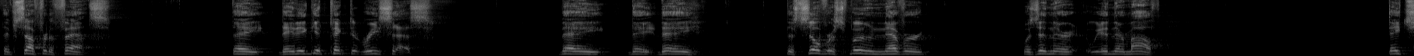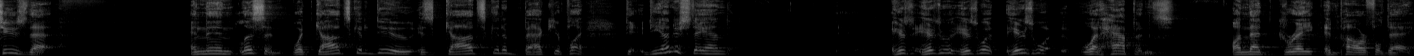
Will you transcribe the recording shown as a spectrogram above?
They've suffered offense. They, they didn't get picked at recess. They, they, they, the silver spoon never was in their, in their mouth. They choose that. And then listen, what God's going to do is God's going to back your play. Do, do, you understand? Here's, here's, here's, what, here's what, what happens on that great and powerful day.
